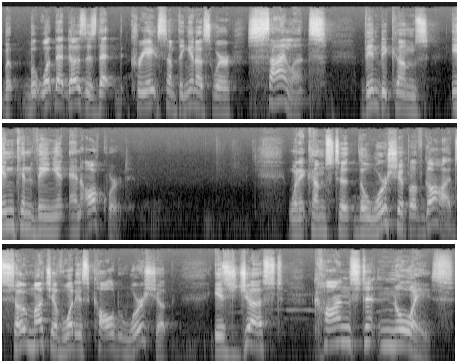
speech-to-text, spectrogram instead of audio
But, but what that does is that creates something in us where silence then becomes inconvenient and awkward. When it comes to the worship of God, so much of what is called worship is just constant noise.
